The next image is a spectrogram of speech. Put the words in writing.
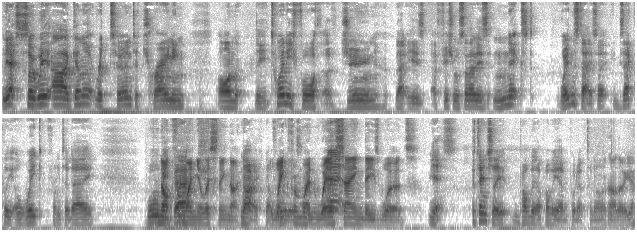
Yes, so we are gonna return to training on the twenty fourth of June. That is official. So that is next Wednesday. So exactly a week from today. We'll Not be from when you're listening, no. No, not a from week from when we're Uh, saying these words. Yes, potentially. Probably, I'll probably add put up tonight. Oh, there we go.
